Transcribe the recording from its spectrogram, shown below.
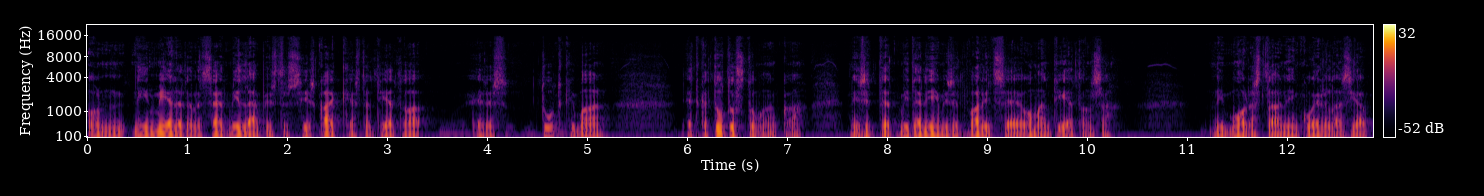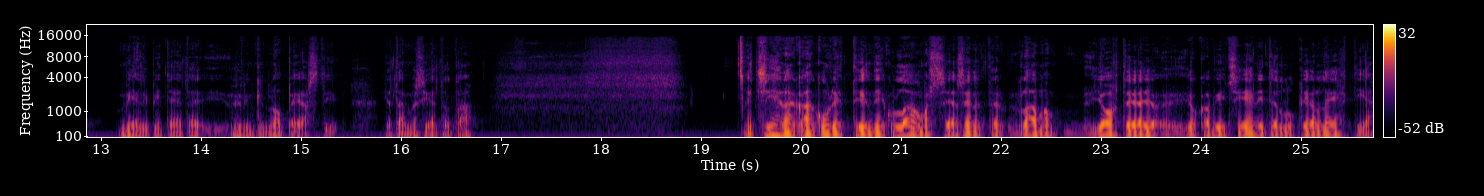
on niin mieletön, että sä et millään pysty siis kaikkea sitä tietoa edes tutkimaan, etkä tutustumaankaan. Niin sitten, että miten ihmiset valitsee oman tietonsa, niin muodostaa niin kuin erilaisia mielipiteitä hyvinkin nopeasti ja tämmöisiä tota, että siihen aikaan kuljettiin niin kuin laumassa ja sen, että lauman johtaja, joka viitsi eniten lukea lehtiä,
